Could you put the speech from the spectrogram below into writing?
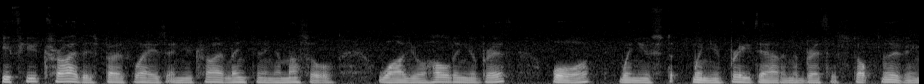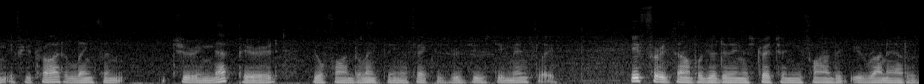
If you try this both ways and you try lengthening a muscle while you're holding your breath, or when you when you breathe out and the breath has stopped moving, if you try to lengthen during that period, you'll find the lengthening effect is reduced immensely. If, for example, you're doing a stretch and you find that you run out of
